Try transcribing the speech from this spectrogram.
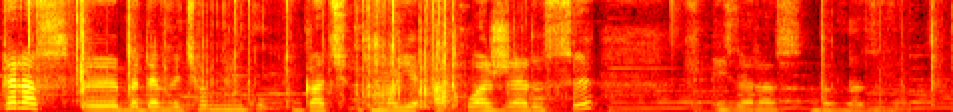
Teraz y, będę wyciągać moje aquażelsy i zaraz do Was wrócę.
